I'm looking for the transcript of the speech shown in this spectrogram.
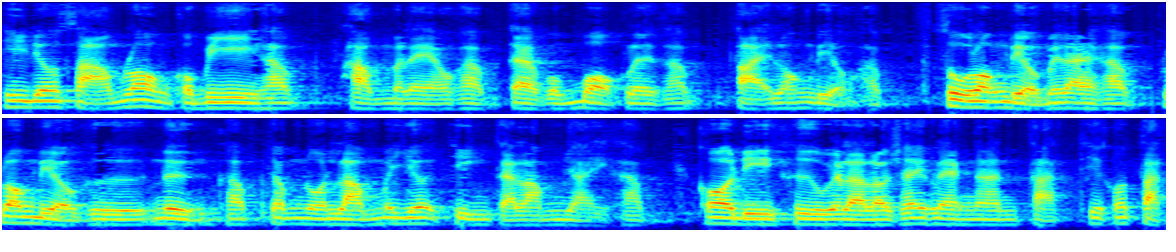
ทีเดียว 3 ร่องก็มีครับทำมาแล้วครับ แต่ผมบอกเลยครับ ตายร่องเดียวครับ สู้ร่องเดียวไม่ได้ครับร่องเดียวคือ 1 ครับจำนวนลำไม่เยอะจริงแต่ลำใหญ่ครับ ก็ดีคือเวลาเราใช้แรงงานตัดที่เขาตัด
